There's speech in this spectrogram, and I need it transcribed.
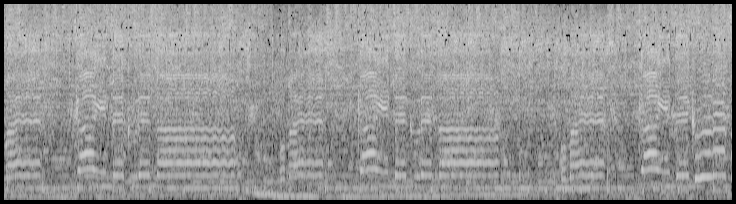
前書いてくれた。お前書いてくれた。お前書いてくれた。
